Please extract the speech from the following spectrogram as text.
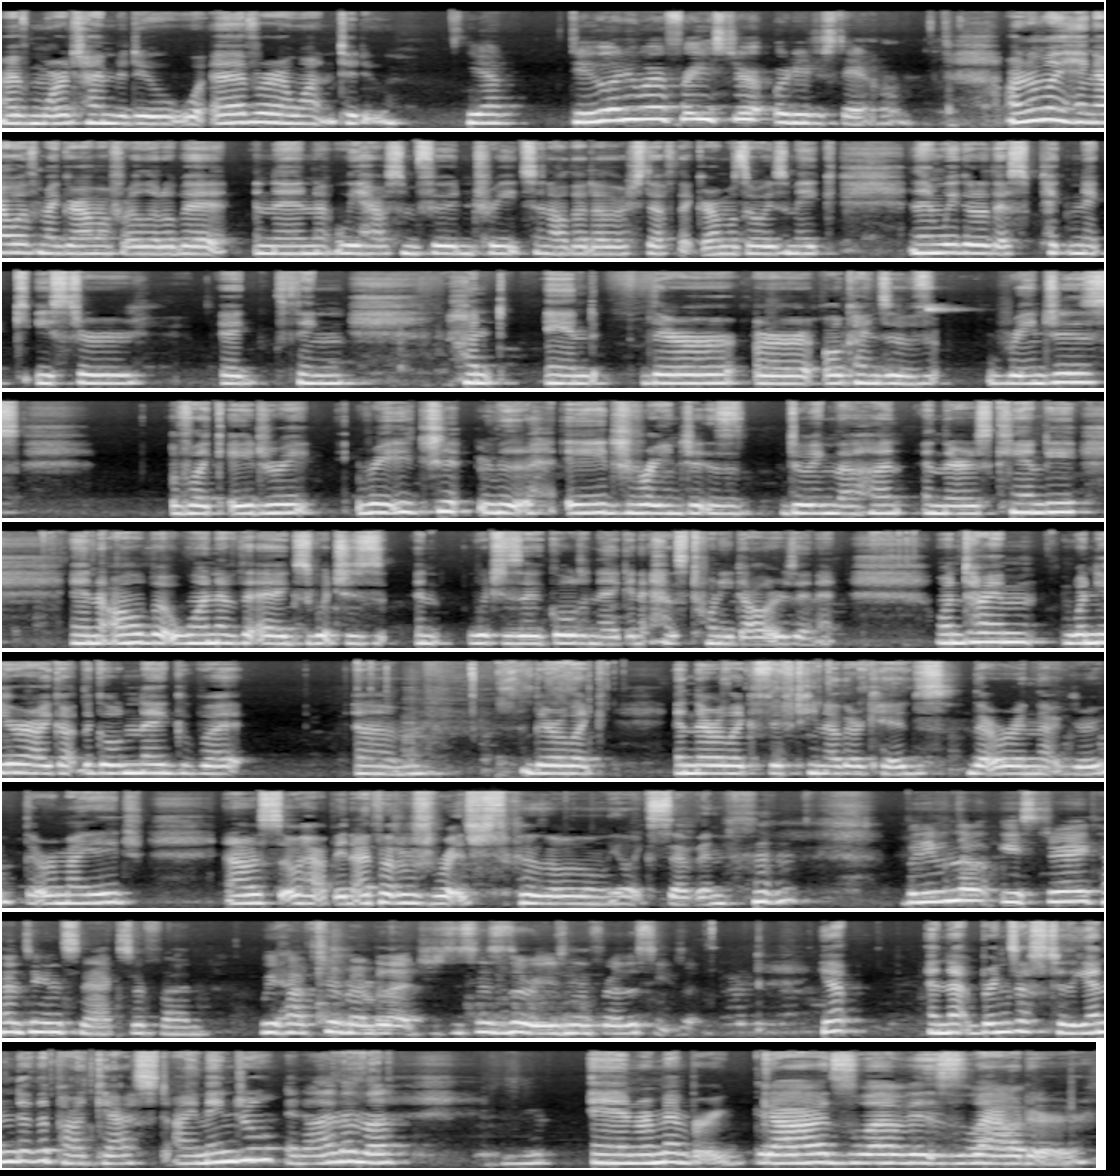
I have more time to do whatever I want to do. Yeah. Do you go anywhere for Easter, or do you just stay at home? I normally hang out with my grandma for a little bit, and then we have some food and treats and all that other stuff that grandmas always make. And then we go to this picnic Easter egg thing hunt, and there are all kinds of ranges of like age rate range age ranges doing the hunt, and there's candy and all but one of the eggs, which is an, which is a golden egg, and it has twenty dollars in it. One time, one year, I got the golden egg, but um, there were like, and there were like fifteen other kids that were in that group that were my age, and I was so happy. And I thought I was rich because I was only like seven. but even though Easter egg hunting and snacks are fun, we have to remember that Jesus is the reason for the season. Yep. And that brings us to the end of the podcast. I'm Angel. And I'm Emma. And remember, God's love is louder.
